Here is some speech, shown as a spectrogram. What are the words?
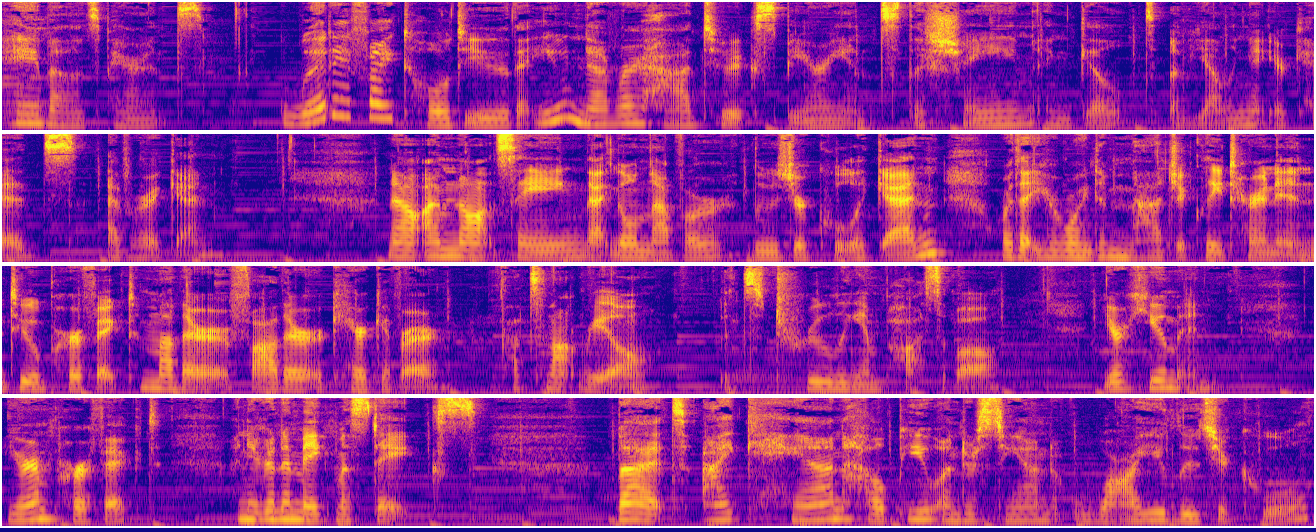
Hey balance parents. What if I told you that you never had to experience the shame and guilt of yelling at your kids ever again? Now, I'm not saying that you'll never lose your cool again or that you're going to magically turn into a perfect mother, father, or caregiver. That's not real. It's truly impossible. You're human, you're imperfect, and you're to make mistakes. but I can help you understand why you lose your cool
